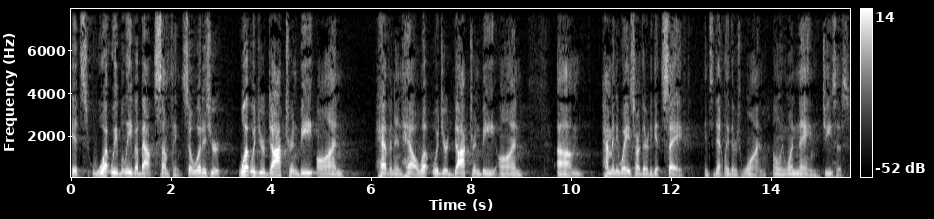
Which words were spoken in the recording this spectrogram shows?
it's what we believe about something. So what is your, what would your doctrine be on heaven and hell? What would your doctrine be on um, how many ways are there to get saved? Incidentally, there's one, only one name, Jesus.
